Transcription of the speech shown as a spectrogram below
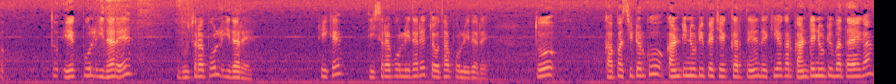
तो तो एक पोल इधर है, दूसरा पोल इधर है, ठीक है? तीसरा पोल इधर है, चौथा पोल इधर है तो कैपेसिटर को कंटिन्यूटी पे चेक करते हैं। देखिए, अगर कंटिन्यूटी बताएगा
